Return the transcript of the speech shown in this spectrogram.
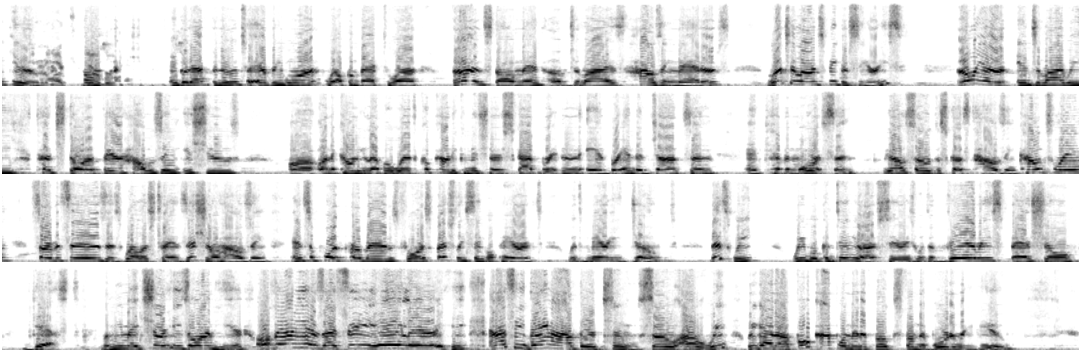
Thank you. And good afternoon to everyone. Welcome back to our third installment of July's Housing Matters Lunch and Learn Speaker Series. Earlier in July, we touched on fair housing issues uh, on the county level with Cook County Commissioners Scott Britton and Brandon Johnson and Kevin Morrison. We also discussed housing counseling services as well as transitional housing and support programs for especially single parents with Mary Jones. This week, we will continue our series with a very special guest. Let me make sure he's on here. Oh, there he is. I see. Hey, Larry. And I see Dana out there too. So, oh, we, we got a full complement of folks from the Board of Review.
